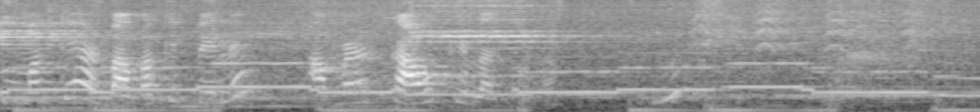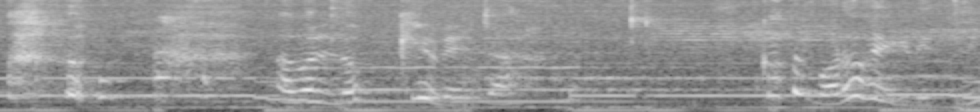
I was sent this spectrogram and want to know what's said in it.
তোমাকে আর বাবাকে পেলে আমার কাউকে লাগবে আমার লক্ষ্মী বেটা কত বড় হয়ে গেলি তুই।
